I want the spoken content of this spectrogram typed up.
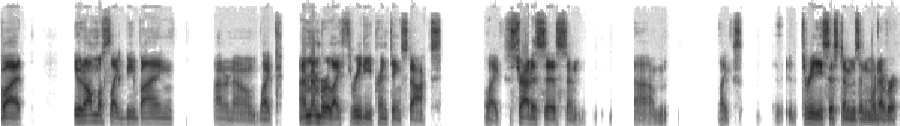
but it would almost like be buying, I don't know, like I remember like 3D printing stocks, like Stratasys and um, like 3D systems and whatever.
